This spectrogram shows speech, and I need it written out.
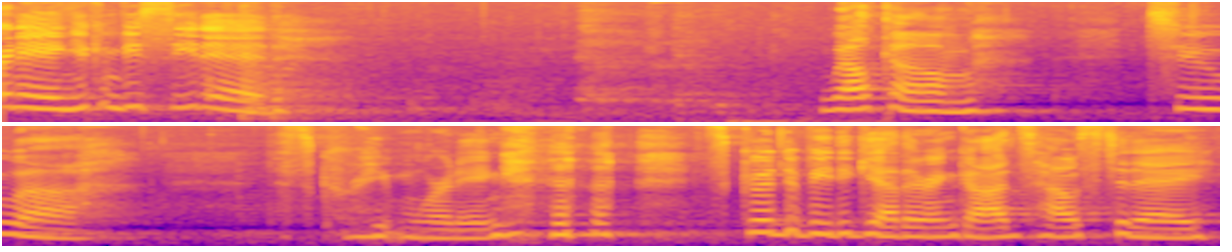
Morning, you can be seated. Welcome to uh, this great morning. it's good to be together in God's house today.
